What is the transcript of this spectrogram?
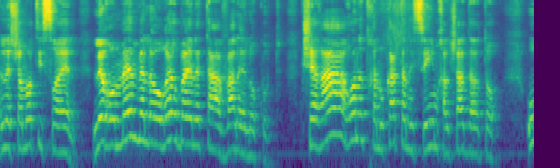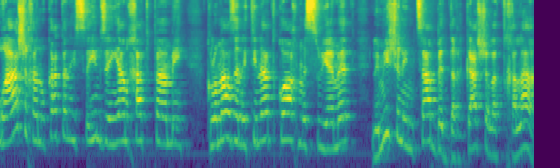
אל נשמות ישראל, לרומם ולעורר בהן את האהבה לאלוקות. כשראה אהרון את חנוכת הנשיאים חלשה דעתו. הוא ראה שחנוכת הנשיאים זה עניין חד פעמי, כלומר זה נתינת כוח מסוימת למי שנמצא בדרגה של התחלה,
